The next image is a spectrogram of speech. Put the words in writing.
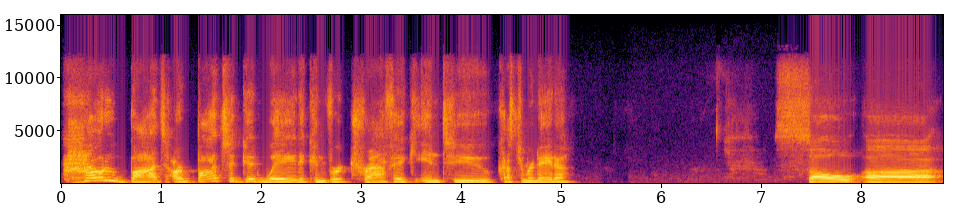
How do bots are bots a good way to convert traffic into customer data? So, uh,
